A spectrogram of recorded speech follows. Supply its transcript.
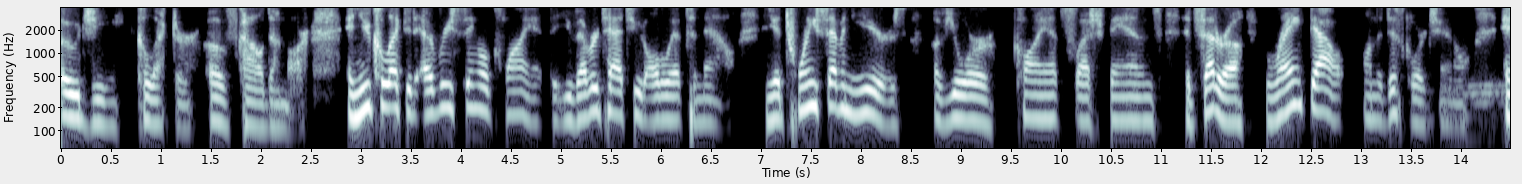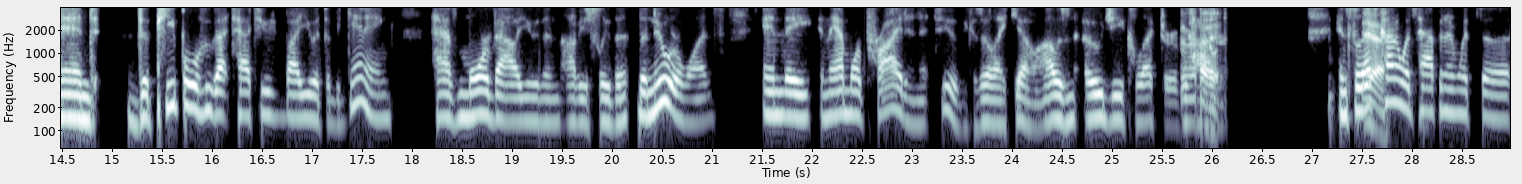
OG collector of Kyle Dunbar. And you collected every single client that you've ever tattooed all the way up to now. And you had 27 years of your clients slash fans, etc., ranked out on the Discord channel. And the people who got tattooed by you at the beginning have more value than obviously the, the newer ones. And they and they have more pride in it too, because they're like, yo, I was an OG collector of power. Right. And so that's yeah. kind of what's happening with the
